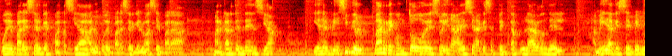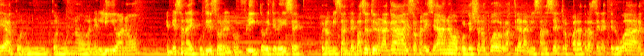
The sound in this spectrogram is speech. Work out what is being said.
puede parecer que es parcial o puede parecer que lo hace para marcar tendencia. Y desde el principio barre con todo eso. Hay una escena que es espectacular donde él, a medida que se pelea con, un, con uno en el Líbano, empiezan a discutir sobre el conflicto, ¿viste? Le dice, pero mis antepasados estuvieron acá, y Sohan le dice, ah, no, porque yo no puedo rastrear a mis ancestros para atrás en este lugar.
